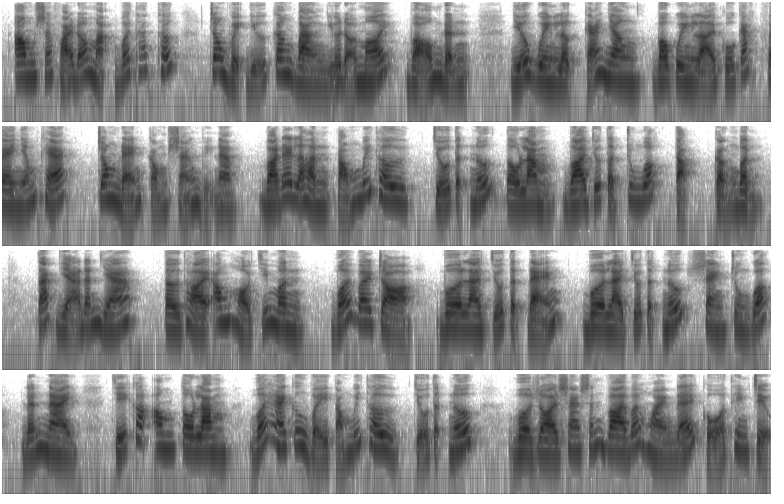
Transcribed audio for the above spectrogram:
Ông sẽ phải đối mặt với thách thức trong việc giữ cân bằng giữa đổi mới và ổn định, giữa quyền lực cá nhân và quyền lợi của các phe nhóm khác trong đảng Cộng sản Việt Nam. Và đây là hình Tổng Bí thư, Chủ tịch nước Tô Lâm và Chủ tịch Trung Quốc Tập Cận Bình. Tác giả đánh giá, từ thời ông Hồ Chí Minh với vai trò vừa là Chủ tịch đảng, vừa là Chủ tịch nước sang Trung Quốc đến nay, chỉ có ông Tô Lâm với hai cương vị Tổng Bí thư, Chủ tịch nước, vừa rồi sang sánh vai với Hoàng đế của Thiên Triệu.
